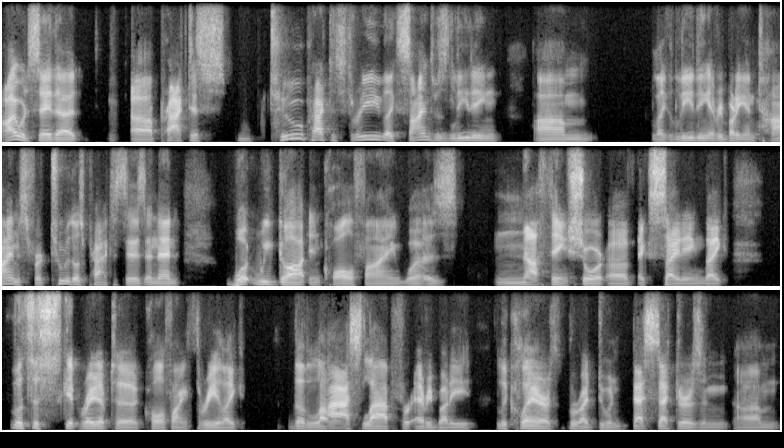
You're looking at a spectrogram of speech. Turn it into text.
I would say that uh practice two, practice three, like Sainz was leading, um, like leading everybody in times for two of those practices, and then what we got in qualifying was nothing short of exciting. Like, let's just skip right up to qualifying three. Like the last lap for everybody, Leclerc right, doing best sectors and um,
